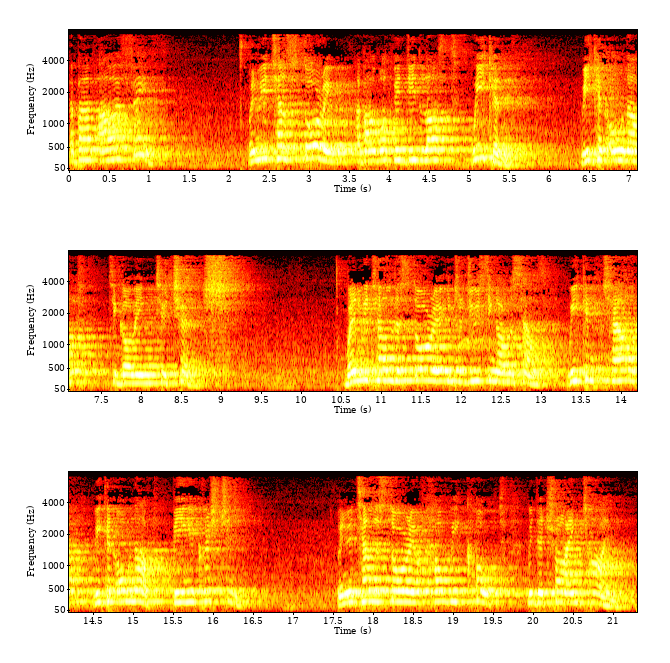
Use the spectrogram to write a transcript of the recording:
about our faith. When we tell story about what we did last weekend, we can own up to going to church. When we tell the story of introducing ourselves, we can tell, we can own up being a Christian. When we tell the story of how we coped with the trying time,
